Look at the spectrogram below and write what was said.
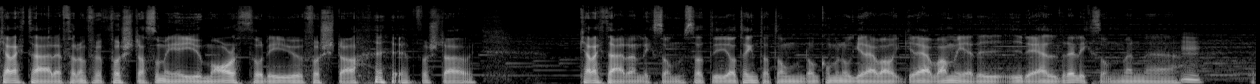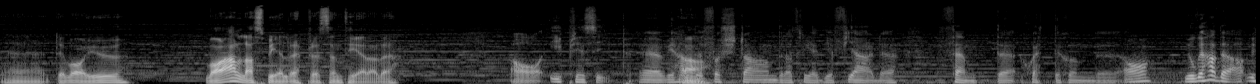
karaktärer. För den för första som är ju Marth och det är ju första, första karaktären liksom. Så att jag tänkte att de, de kommer nog gräva, gräva mer i, i det äldre liksom. Men eh, Mm. eh, det var ju, var alla spel representerade? Ja, i princip. Eh, vi hade Ja. första, andra, tredje, fjärde, femte, sjätte, sjunde. Ja, jo vi hade, vi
